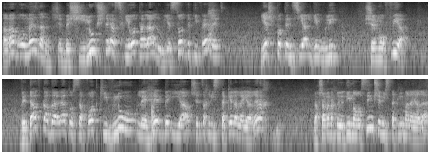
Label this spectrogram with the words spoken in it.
הרב רומז לנו שבשילוב שתי הספירות הללו, יסוד ותפארת, יש פוטנציאל גאולי שמופיע ודווקא בעלי התוספות כיוונו לה באייר שצריך להסתכל על הירח ועכשיו אנחנו יודעים מה עושים כשמסתכלים על הירח,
